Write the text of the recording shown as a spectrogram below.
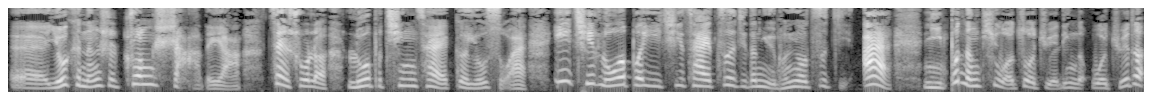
呃，有可能是装傻的呀。再说了，萝卜青菜各有所爱，一起萝卜一起菜，自己的女朋友自己爱，你不能替我做决定的。我觉得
